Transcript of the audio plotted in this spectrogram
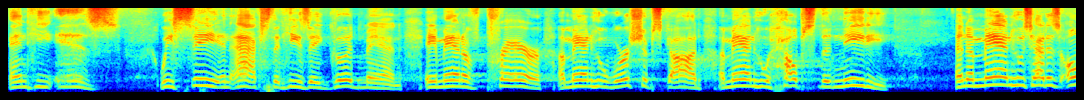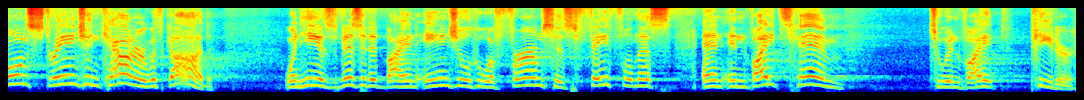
and he is We see in Acts that he's a good man, a man of prayer, a man who worships God, a man who helps the needy, and a man who's had his own strange encounter with God when he is visited by an angel who affirms his faithfulness and invites him to invite Peter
